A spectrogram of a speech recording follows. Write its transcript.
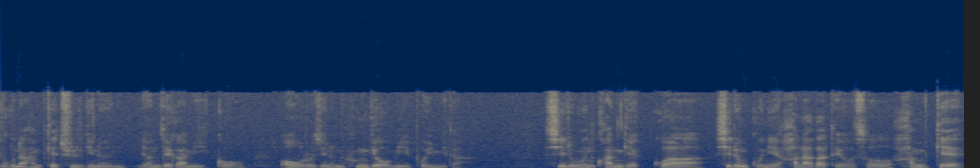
누구나 함께 즐기는 연대감이 있고 어우러지는 흥겨움이 보입니다. 씨름은 관객과 씨름꾼이 하나가 되어서 함께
